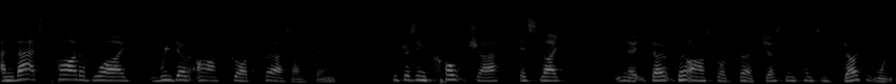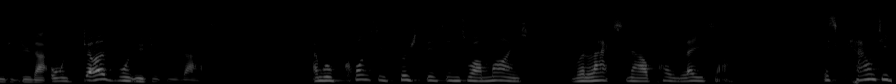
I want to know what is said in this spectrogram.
And that's part of why we don't ask God first, I think. Because in culture, it's like, you know, don't, don't ask God first, just in case He doesn't want you to do that, or He does want you to do that. And we'll constantly push this into our minds relax now, pay later. It's county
